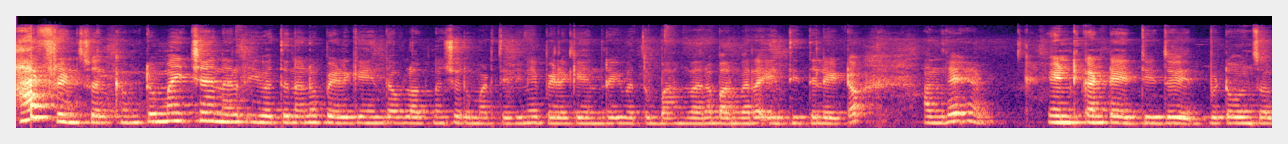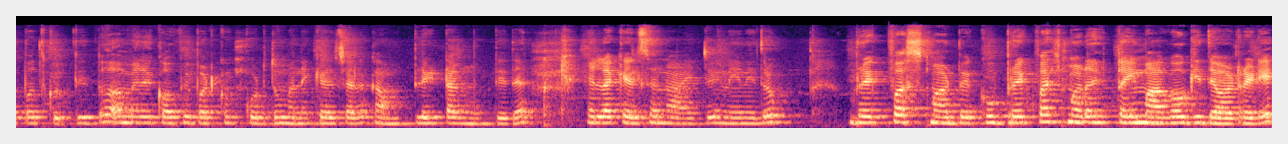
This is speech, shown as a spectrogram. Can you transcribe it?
Hi friends welcome to my channel ಇವತ್ತು ನಾನು ಬೆಳಗ್ಗೆಯಿಂದ ವ್ಲಾಗ್ನ ಶುರು ಮಾಡ್ತಿದ್ದೀನಿ. ಬೆಳಗ್ಗೆ ಅಂದರೆ ಇವತ್ತು ಭಾನುವಾರ ಭಾನುವಾರ ಎದ್ದಿದ್ದೆ ಲೇಟು ಅಂದರೆ ಎಂಟು ಗಂಟೆ ಎದ್ದಿದ್ದು, ಎದ್ಬಿಟ್ಟು ಒಂದು ಸ್ವಲ್ಪ ಹೊತ್ತು ಕೂತಿದ್ದು, ಆಮೇಲೆ ಕಾಫಿ ಪಡ್ಕೊಂಡು ಕುಡ್ದು ಮನೆ ಕೆಲಸ ಎಲ್ಲ ಕಂಪ್ಲೀಟಾಗಿ ಮುಗ್ದಿದೆ. ಎಲ್ಲ ಕೆಲಸನೂ ಆಯಿತು, ಇನ್ನೇನಿದ್ರು ಬ್ರೇಕ್ಫಾಸ್ಟ್ ಮಾಡಬೇಕು. ಬ್ರೇಕ್ಫಾಸ್ಟ್ ಮಾಡೋ ಟೈಮ್ ಆಗೋಗಿದೆ ಆಲ್ರೆಡಿ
